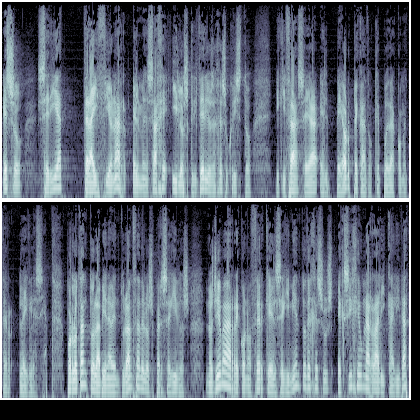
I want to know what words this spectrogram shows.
Eso sería traicionar el mensaje y los criterios de Jesucristo y quizá sea el peor pecado que pueda cometer la Iglesia. Por lo tanto, la bienaventuranza de los perseguidos nos lleva a reconocer que el seguimiento de Jesús exige una radicalidad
